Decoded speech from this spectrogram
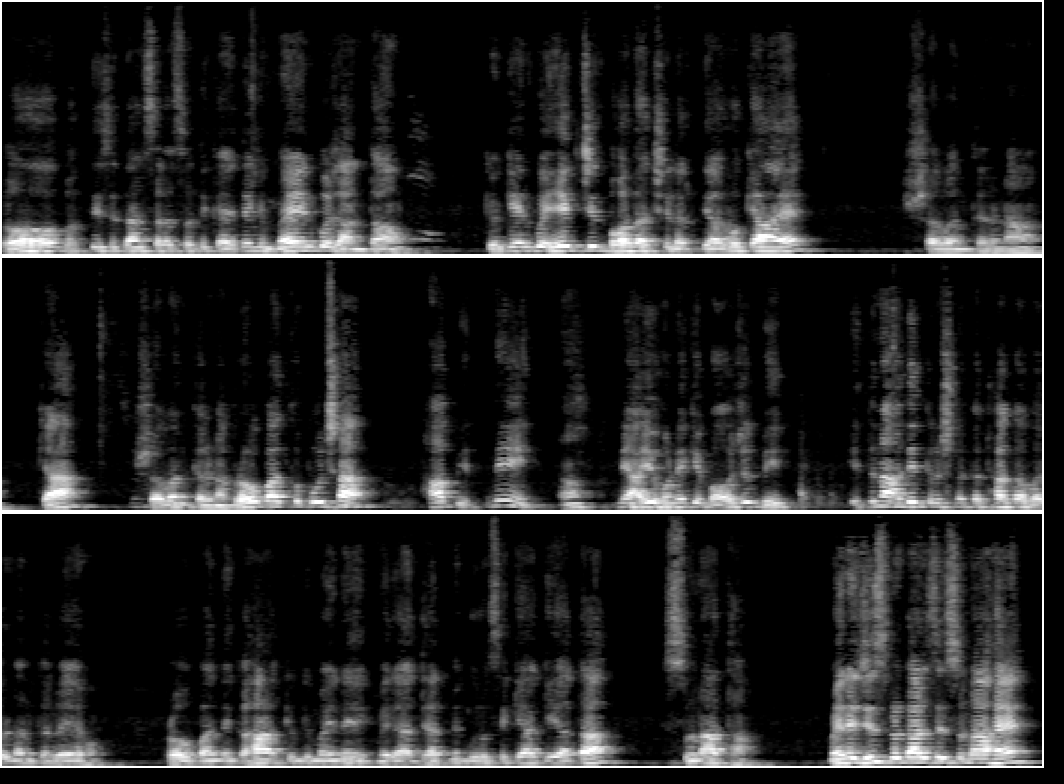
तो भक्ति सिद्धांत सरस्वती कहते कि मैं इनको जानता हूँ क्योंकि इनको एक चीज़ बहुत अच्छी लगती है और वो क्या है? श्रवण करना। क्या? श्रवण करना। प्रभुपाद को पूछा आप इतने हाँ, अपने आयु होने के बावजूद भी इतना अधिक कृष्ण कथा का वर्णन कर रहे हो। प्रभुपाद ने कहा क्योंकि मैंने मेरे आध्यात्मिक गुरु से क्या किया था? सुना था। मैंने जिस प्रकार से सुना है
